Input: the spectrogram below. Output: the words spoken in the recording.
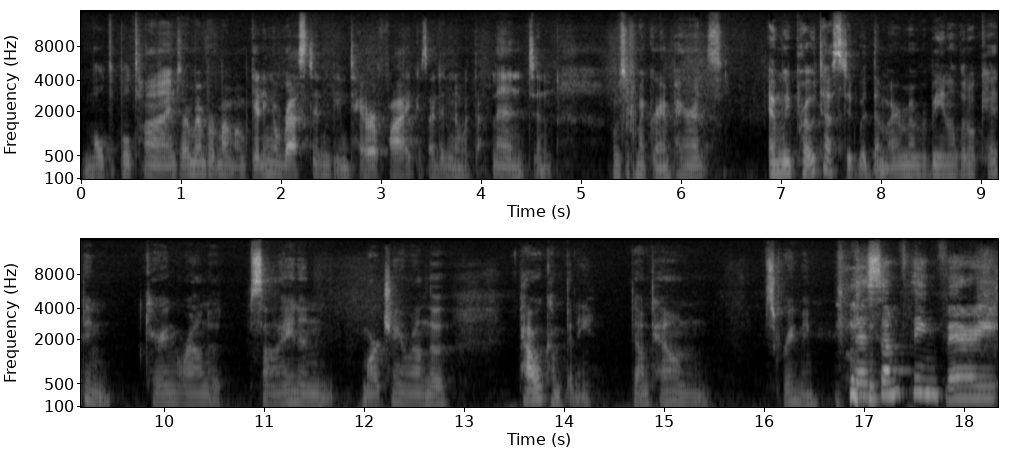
multiple times. I remember my mom getting arrested and being terrified because I didn't know what that meant. And I was with my grandparents. And we protested with them. I remember being a little kid and carrying around a sign and marching around the power company downtown screaming. There's something very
